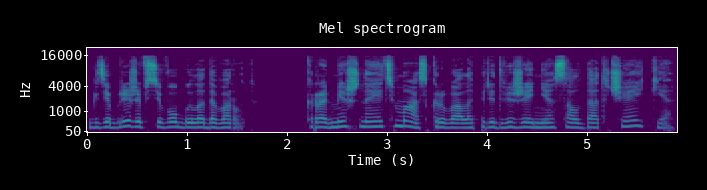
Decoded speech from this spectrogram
где ближе всего было до ворот. Кромешная тьма скрывала передвижение солдат «Чайки»,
